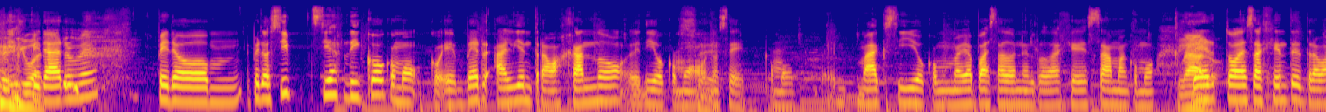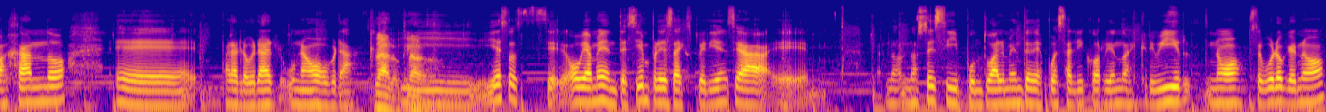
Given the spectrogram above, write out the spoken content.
inspirarme, pero, pero sí, sí es rico como co- eh, ver a alguien trabajando, eh, digo, como, Sí. no sé, como eh, Maxi o como me había pasado en el rodaje de Sama, como Claro. ver toda esa gente trabajando eh, para lograr una obra. claro, claro. Y, eso, obviamente, siempre esa experiencia eh, no, no, sé si puntualmente después salí corriendo a escribir, no, seguro que no,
